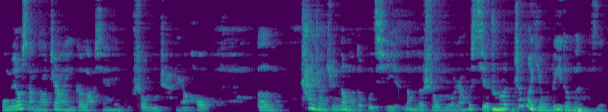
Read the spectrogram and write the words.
我没有想到这样一个老先生骨瘦如柴，然后呃。看上去那么的不起眼，那么的瘦弱，然后写出了这么有力的文字，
